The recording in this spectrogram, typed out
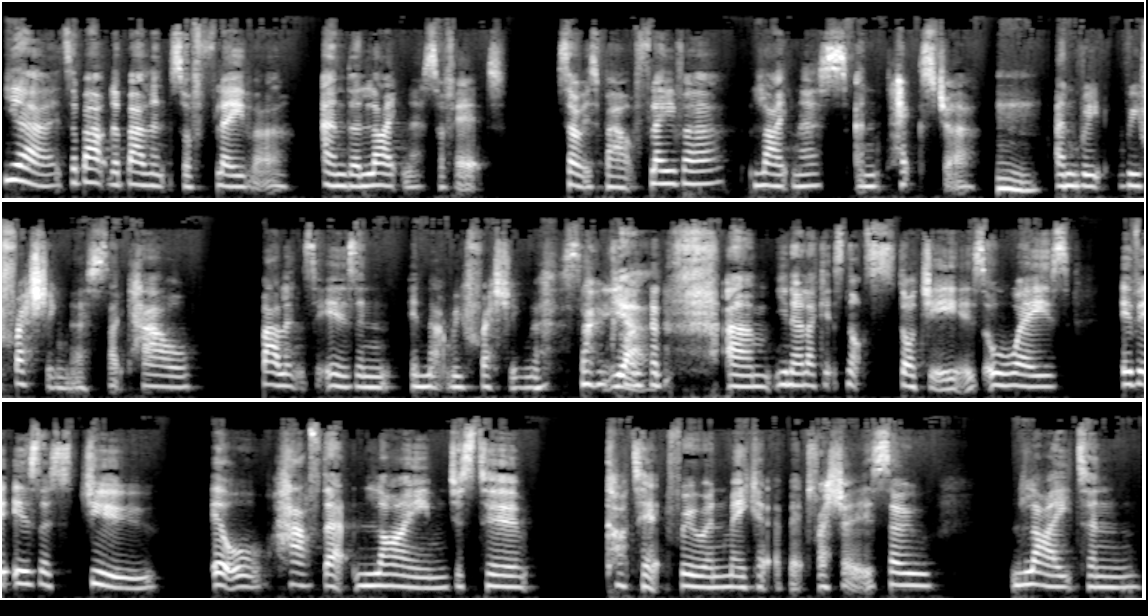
Yeah, it's about the balance of flavor and the lightness of it. So it's about flavor, lightness, and texture, mm. and re- refreshingness, like how balanced it is in in that refreshingness. So yeah, um, you know, like it's not stodgy. It's always if it is a stew, it'll have that lime just to cut it through and make it a bit fresher. It's so light and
